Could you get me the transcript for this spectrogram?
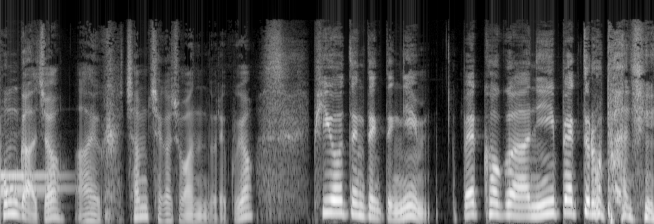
콩가죠? 아이고, 참 제가 좋아하는 노래고요. 피오땡땡땡님, 백허그 하니, 백드롭 하니.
